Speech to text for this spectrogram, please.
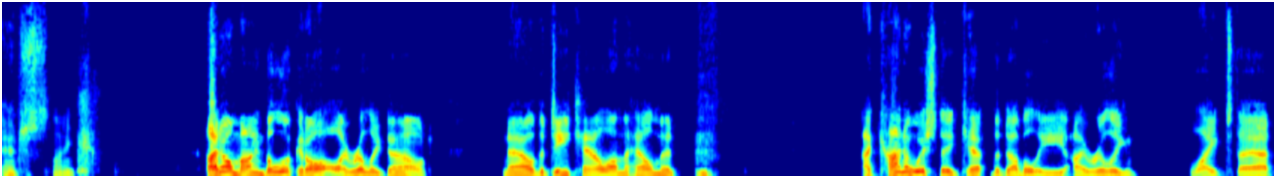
And just like, I don't mind the look at all. I really don't. Now, the decal on the helmet, I kind of wish they'd kept the double E. I really liked that.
